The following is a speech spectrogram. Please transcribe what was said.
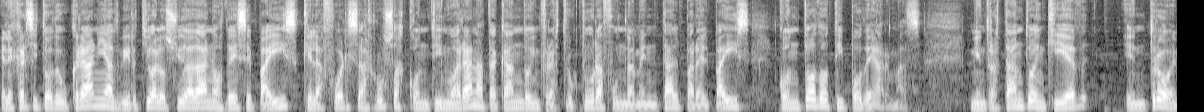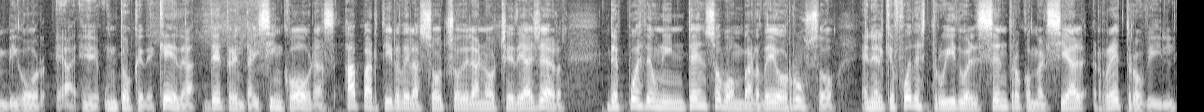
El ejército de Ucrania advirtió a los ciudadanos de ese país que las fuerzas rusas continuarán atacando infraestructura fundamental para el país con todo tipo de armas. Mientras tanto, en Kiev entró en vigor eh, eh, un toque de queda de 35 horas a partir de las 8 de la noche de ayer, después de un intenso bombardeo ruso en el que fue destruido el centro comercial Retroville,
